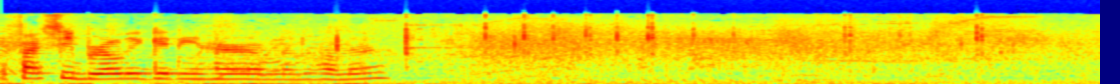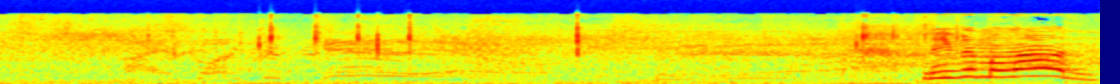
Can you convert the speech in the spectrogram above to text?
If I see Broly getting her, I'm gonna come in. Leave him alone.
